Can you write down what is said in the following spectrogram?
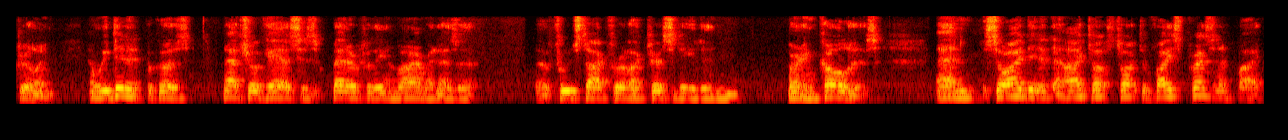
drilling. And we did it because natural gas is better for the environment as a, a food stock for electricity than burning coal is. And so I did. And I talked, talked to Vice President Biden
